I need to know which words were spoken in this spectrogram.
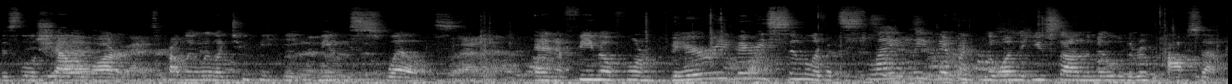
this little shallow water, it's probably only like two feet deep, immediately swells. And a female form, very, very similar, but slightly different from the one that you saw in the middle of the room, pops up.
